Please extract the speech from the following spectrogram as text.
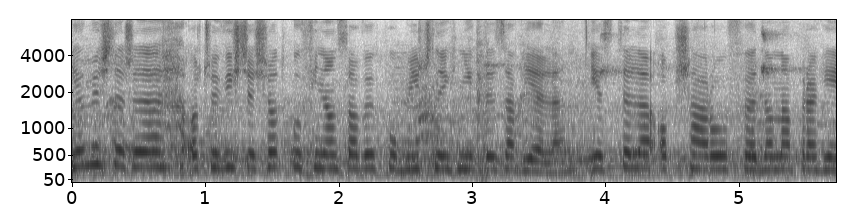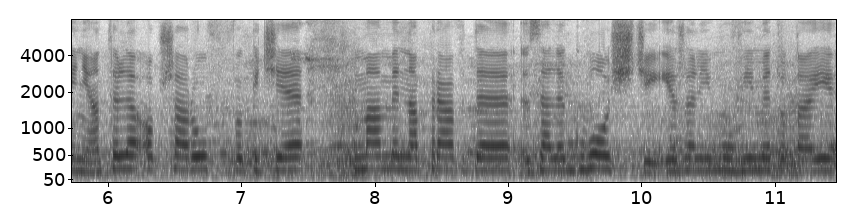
Ja myślę, że oczywiście środków finansowych publicznych nigdy za wiele. Jest tyle obszarów do naprawienia, tyle obszarów, gdzie mamy naprawdę zaległości, jeżeli mówimy tutaj e,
